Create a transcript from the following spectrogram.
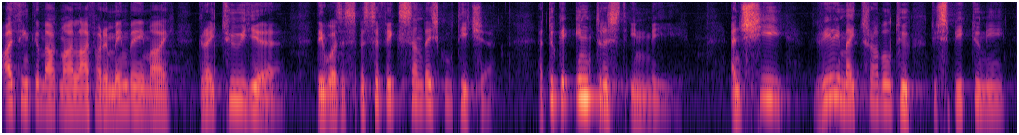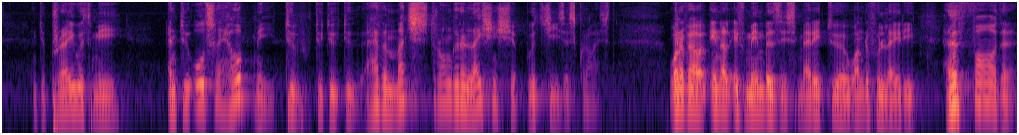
I think about my life. I remember in my grade two year, there was a specific Sunday school teacher that took an interest in me. And she really made trouble to, to speak to me and to pray with me and to also help me to, to, to, to have a much stronger relationship with Jesus Christ. One of our NLF members is married to a wonderful lady. Her father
